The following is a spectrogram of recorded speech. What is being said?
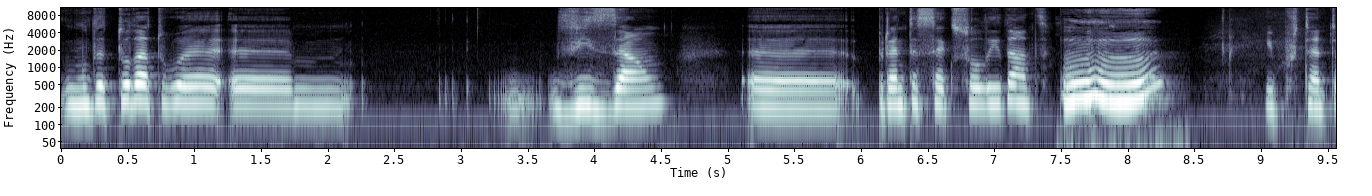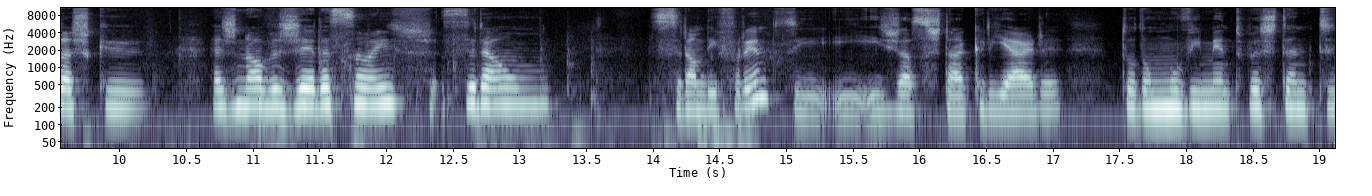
muda toda a tua visão perante a sexualidade. Uhum. E portanto acho que as novas gerações serão, serão diferentes e, e, já se está a criar todo um movimento bastante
